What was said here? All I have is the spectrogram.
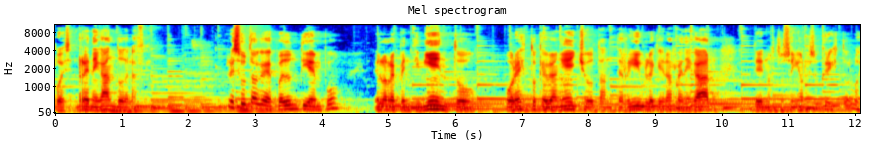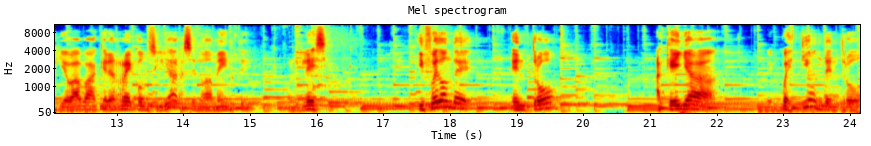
pues renegando de la fe. Resulta que después de un tiempo, el arrepentimiento por esto que habían hecho tan terrible que era renegar de nuestro Señor Jesucristo, los llevaba a querer reconciliarse nuevamente con la iglesia. Y fue donde entró aquella cuestión dentro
